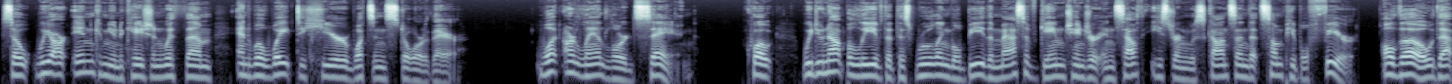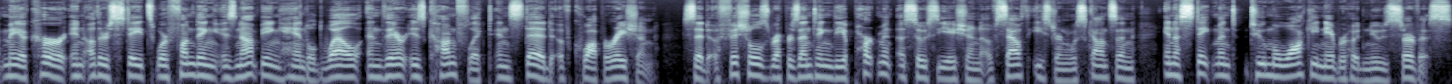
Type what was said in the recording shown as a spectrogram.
so we are in communication with them and will wait to hear what's in store there. What are landlords saying? Quote, we do not believe that this ruling will be the massive game changer in southeastern Wisconsin that some people fear, although that may occur in other states where funding is not being handled well and there is conflict instead of cooperation, said officials representing the Apartment Association of Southeastern Wisconsin in a statement to Milwaukee Neighborhood News Service.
